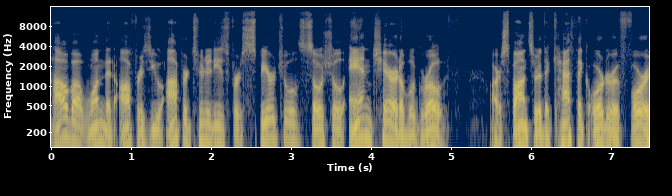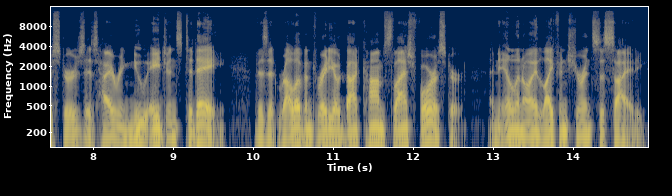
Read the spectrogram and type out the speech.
How about one that offers you opportunities for spiritual, social, and charitable growth? Our sponsor, the Catholic Order of Foresters, is hiring new agents today. Visit relevantradio.com/forester, an Illinois life insurance society,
